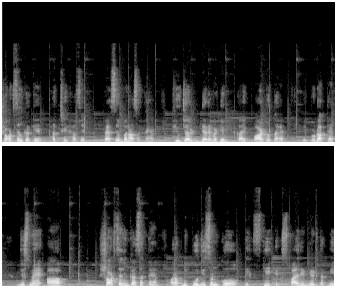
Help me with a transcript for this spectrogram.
शॉर्ट सेल करके अच्छे खासे पैसे बना सकते हैं। फ्यूचर डेरिवेटिव का एक पार्ट होता है, एक प्रोडक्ट है, जिसमें आप शॉर्ट सेलिंग कर सकते हैं और अपनी पोजीशन को इसकी एक्सपायरी डेट तक भी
